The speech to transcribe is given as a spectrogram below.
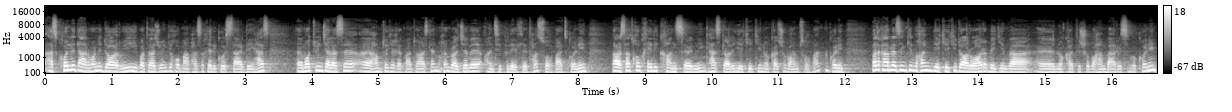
از کل درمان دارویی با توجه اینکه خب مبحث خیلی گسترده ای هست ما تو این جلسه همونطور که خدمتتون عرض کردم می‌خوایم راجع به antiplatelet صحبت کنیم. در خب خیلی concerning هست که حالا یکی یکی نکاتشو با هم صحبت می‌کنیم. ولی قبل از اینکه بخوایم یکی یکی داروها رو بگیم و نکاتش رو با هم بررسی بکنیم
